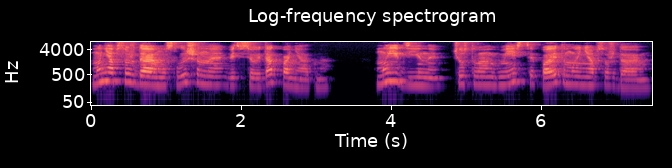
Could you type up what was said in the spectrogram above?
Мы не обсуждаем услышанное, ведь все и так понятно. Мы едины, чувствуем вместе, поэтому и не обсуждаем.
